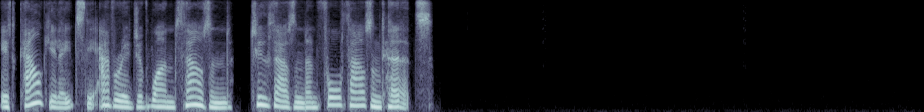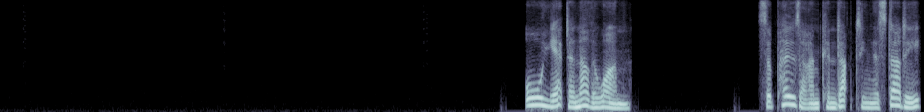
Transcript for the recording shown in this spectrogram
It calculates the average of 1000, 2000 and 4000 Hz. Or yet another one. Suppose I'm conducting a study,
